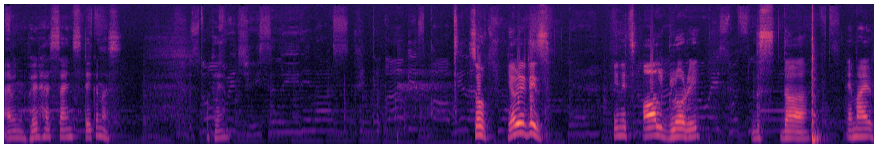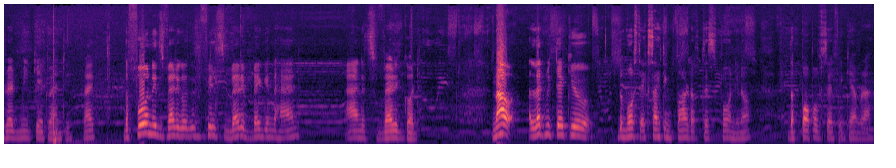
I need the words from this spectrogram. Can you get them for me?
I mean where has science taken us? Okay. So here it is. In its all glory this the MI Redmi K20 right? The phone is very good. It feels very big in the hand and it's very good. Now let me take you the most exciting part of this phone you know the pop-up selfie camera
